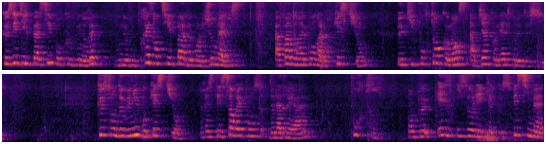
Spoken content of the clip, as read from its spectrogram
Que s'est-il passé pour que vous ne, vous ne vous présentiez pas devant les journalistes afin de répondre à leurs questions, eux qui pourtant commencent à bien connaître le dossier? Que sont devenues vos questions, restées sans réponse de l'Adréal Pour qui on peut isoler quelques spécimens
